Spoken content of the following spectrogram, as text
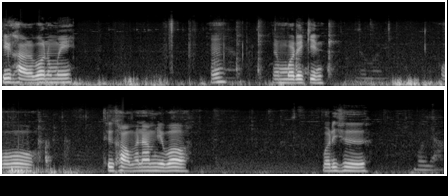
กินข้าวแล้วบ่น้องเมย์หึยังบ่ได้กินโดยโอ้ถือข้าวมานำอยู่บ่บ่ได้ถือบ่อยาก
